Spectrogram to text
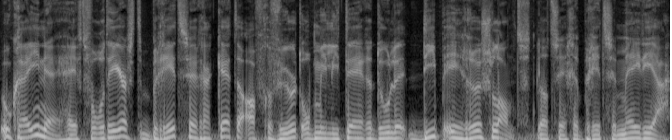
Oekraïne heeft voor het eerst Britse raketten afgevuurd op militaire doelen diep in Rusland. Dat zeggen Britse media.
